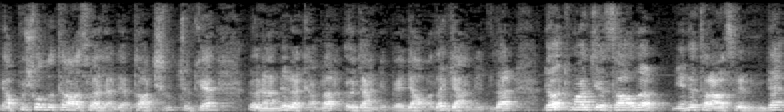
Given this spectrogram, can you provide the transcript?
yapmış olduğu transferlerde hep tartışıldı çünkü önemli rakamlar ödendi. Bedavada gelmediler. 4 maç cezalı yeni transferinde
